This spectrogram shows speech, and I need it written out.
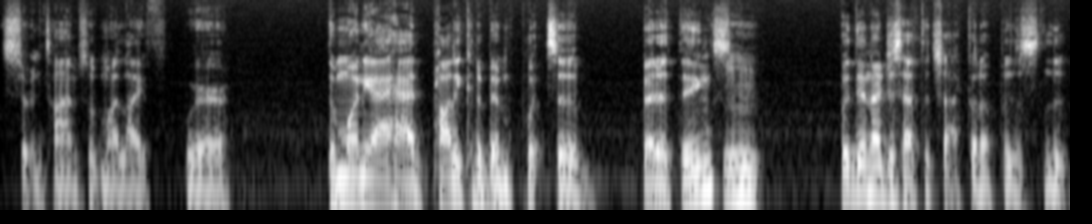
certain times of my life where the money I had probably could have been put to better things, Mm-hmm. but then I just have to chalk it up as li-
